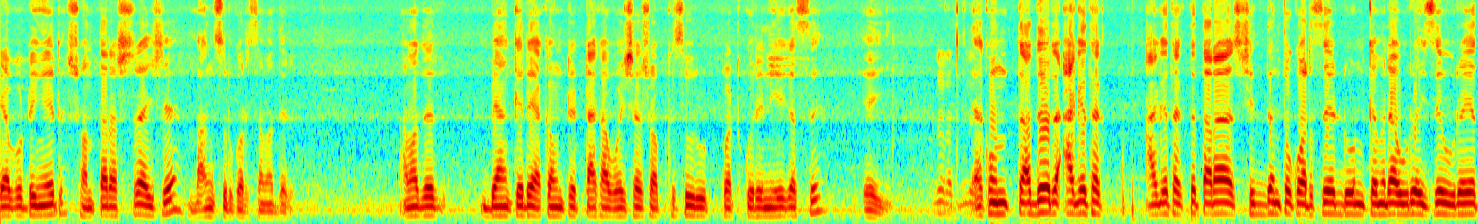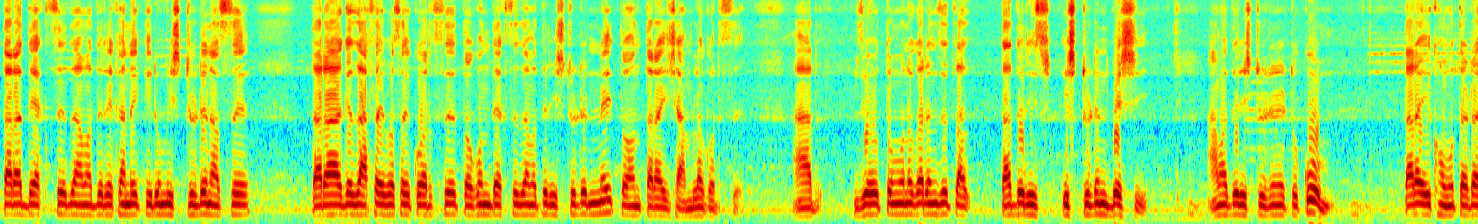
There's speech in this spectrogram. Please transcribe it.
ডেপুটিংয়ের সন্তারাসরা এসে ভাঙচুর করছে আমাদের। আমাদের ব্যাংকের অ্যাকাউন্টের টাকা পয়সা সব কিছু লুটপাট করে নিয়ে গেছে, এই। এখন তাদের আগে থাক আগে থাকতে তারা সিদ্ধান্ত করছে ড্রোন ক্যামেরা উড়াইছে, উড়াইয়ে তারা দেখছে যে আমাদের এখানে কিরম স্টুডেন্ট আছে। তারা আগে যাচাই বাছাই করছে, তখন দেখছে যে আমাদের স্টুডেন্ট নেই, তখন তারা এসে হামলা করছে। আর যেহেতু মনে করেন যে তাদের স্টুডেন্ট বেশি, আমাদের স্টুডেন্ট একটু কম, তারা এই ক্ষমতাটা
